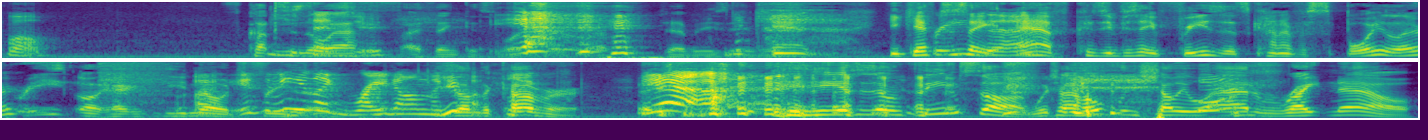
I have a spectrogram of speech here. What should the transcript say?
well, Katsuno You said F, you- I think is what Yeah. the Japanese name is. Can't you have to say F because if you say Frieza, it's kind of a spoiler. Free- Oh, you know, it's isn't he like right on the He's on the like- cover. Yeah. he has his own theme song, which I hopefully Shelby will add right now.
